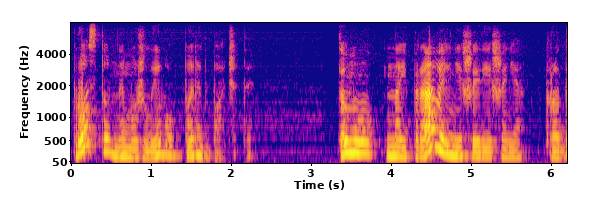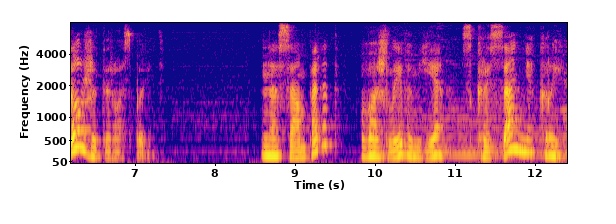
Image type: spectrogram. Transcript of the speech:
просто неможливо передбачити. Тому найправильніше рішення продовжити розповідь. Насамперед важливим є скресання криги.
